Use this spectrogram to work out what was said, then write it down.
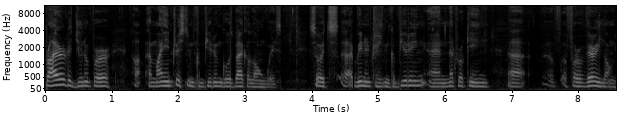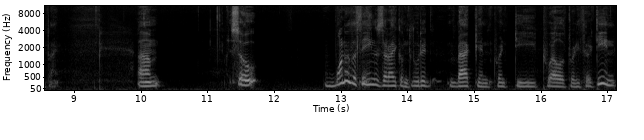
prior to Juniper, uh, uh, my interest in computing goes back a long ways. So it's uh, I've been interested in computing and networking uh, for a very long time. Um, so one of the things that I concluded back in 2012, 2013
